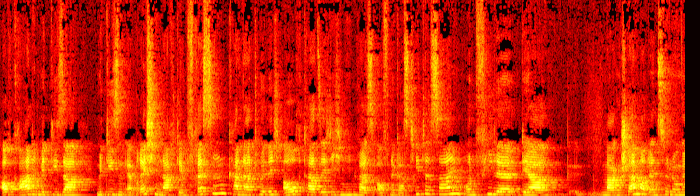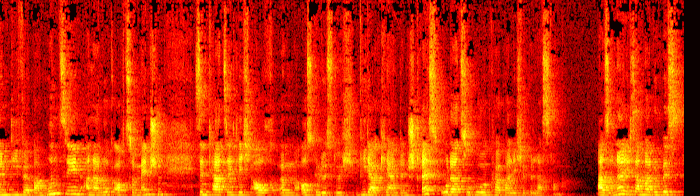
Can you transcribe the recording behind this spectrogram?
auch gerade mit, dieser, mit diesem Erbrechen nach dem Fressen kann natürlich auch tatsächlich ein Hinweis auf eine Gastritis sein. Und viele der Magenschleimhautentzündungen, die wir beim Hund sehen, analog auch zum Menschen, sind tatsächlich auch ähm, ausgelöst durch wiederkehrenden Stress oder zu hohe körperliche Belastung. Also, ne, ich sag mal, du bist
